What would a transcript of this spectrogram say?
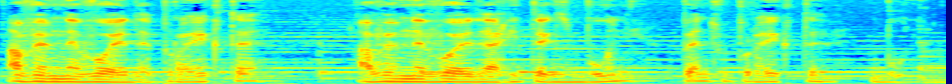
Avem nevoie de proiecte, avem nevoie de arhitecți buni pentru proiecte bune.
